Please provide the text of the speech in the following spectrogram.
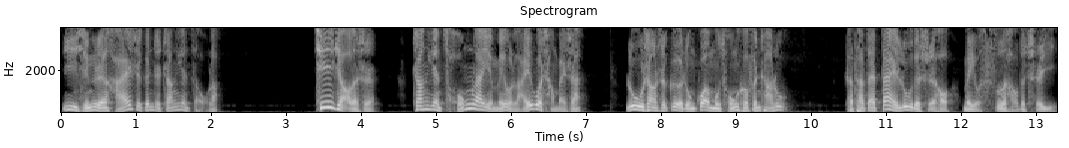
一行人还是跟着张燕走了。蹊跷的是。张燕从来也没有来过长白山，路上是各种灌木丛和分岔路，可他在带路的时候没有丝毫的迟疑。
